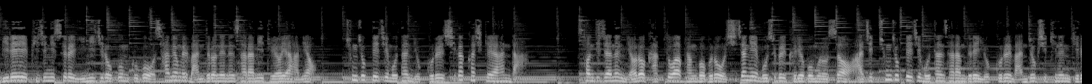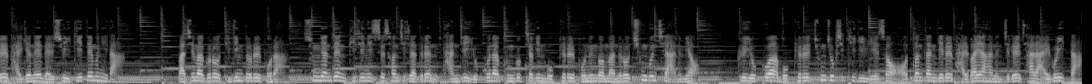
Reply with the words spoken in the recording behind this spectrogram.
미래의 비즈니스를 이미지로 꿈꾸고 사명을 만들어내는 사람이 되어야 하며, 충족되지 못한 욕구를 시각화시켜야 한다. 선지자는 여러 각도와 방법으로 시장의 모습을 그려봄으로써 아직 충족되지 못한 사람들의 욕구를 만족시키는 길을 발견해낼 수 있기 때문이다. 마지막으로 디딤돌을 보라. 숙련된 비즈니스 선지자들은 단지 욕구나 궁극적인 목표를 보는 것만으로 충분치 않으며 그 욕구와 목표를 충족시키기 위해서 어떤 단계를 밟아야 하는지를 잘 알고 있다.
